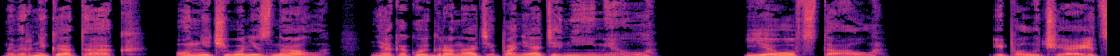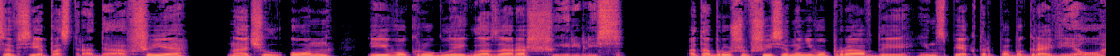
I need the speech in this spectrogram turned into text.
Наверняка так. Он ничего не знал, ни о какой гранате понятия не имел. Ео встал. «И получается, все пострадавшие...» — начал он, и его круглые глаза расширились. От обрушившейся на него правды инспектор побагровел.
